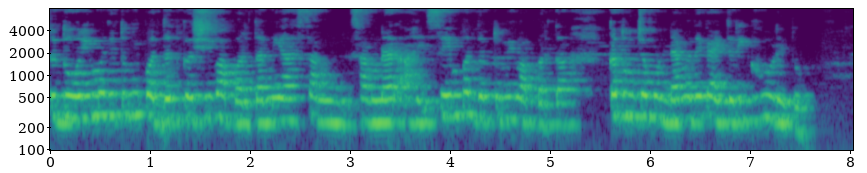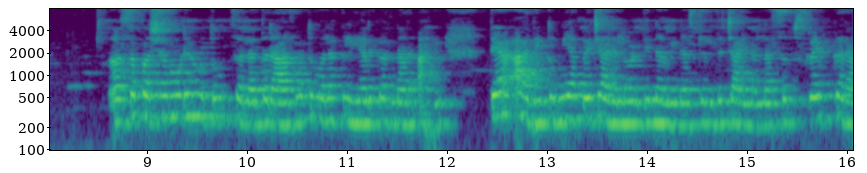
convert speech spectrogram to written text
तर दोन्हीमध्ये तुम्ही पद्धत कशी वापरता मी आज सांग सांगणार आहे. सेम पद्धत तुम्ही वापरता का तुमच्या मुंड्यामध्ये काहीतरी घोड येतो? असं कशामुळे होतो? चला तर आज मी तुम्हाला क्लिअर करणार आहे. त्याआधी तुम्ही आपल्या चॅनलवरती नवीन असतील तर चॅनलला सबस्क्राईब करा.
